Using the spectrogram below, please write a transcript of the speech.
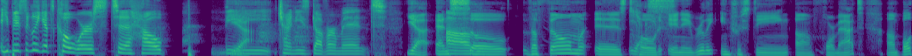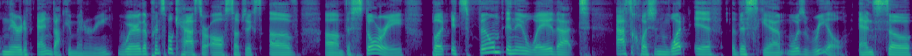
he basically gets coerced to help the Yeah. Chinese government. Yeah, and Um, so the film is told yes. in a really interesting um, format, um, both narrative and documentary, where the principal cast are all subjects of um, the story, but it's filmed in a way that asked the question, what if this scam was real? And so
